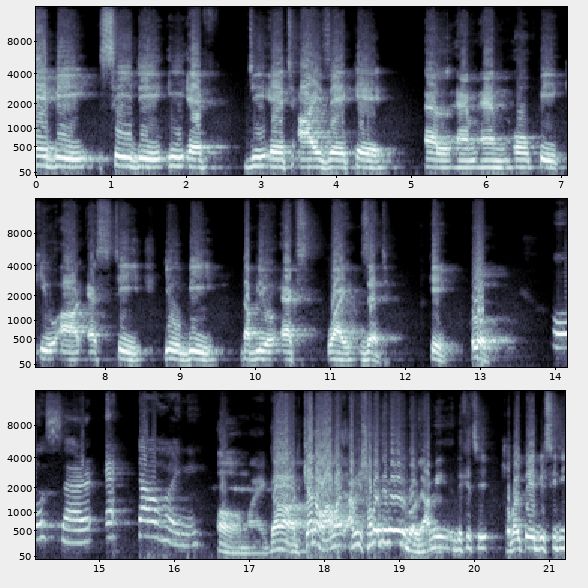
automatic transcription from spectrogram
A B C D E F G H I J K L M N O P Q R S T U V W X Y Z কি? হলো ও স্যার একটাও হয়নি। ও মাই গড কেন? আমার আমি সবাই তো এভাবে বলে। আমি দেখেছি সবাই তো A B C D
